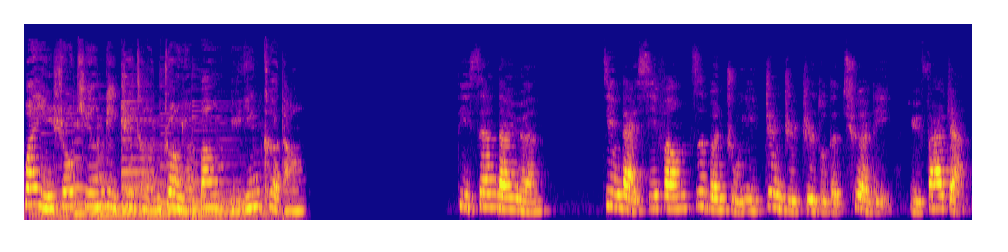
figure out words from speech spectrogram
欢迎收听荔枝藤状元帮语音课堂第三单元：近代西方资本主义政治制度的确立与发展。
